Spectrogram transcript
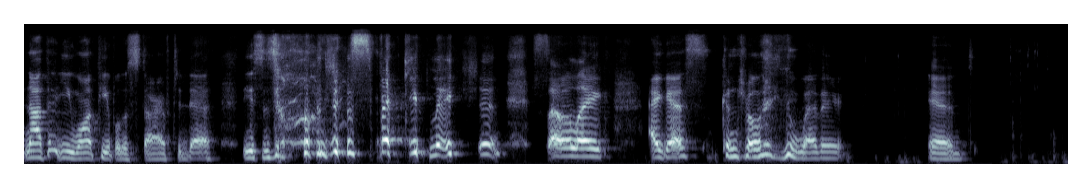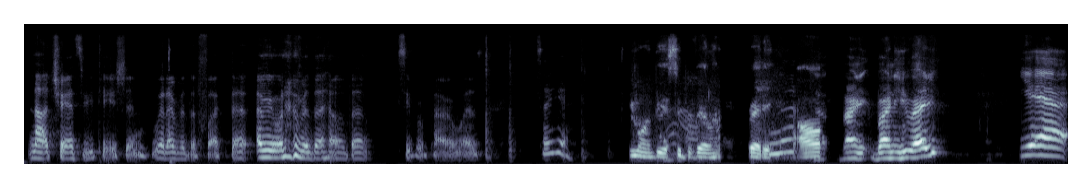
Not that you want people to starve to death. This is all just speculation. So, like, I guess controlling the weather and not transmutation, whatever the fuck that, I mean, whatever the hell that superpower was. So, yeah. You want to be a supervillain? Ready? No. All Bernie, Bernie, you ready? Yeah.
